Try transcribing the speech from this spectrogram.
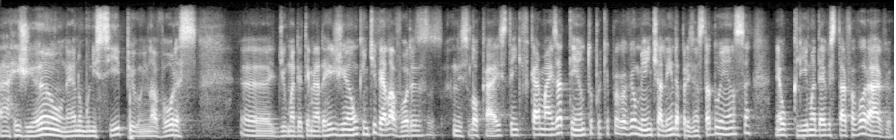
na região, né, no município, em lavouras uh, de uma determinada região, quem tiver lavouras nesses locais tem que ficar mais atento, porque provavelmente, além da presença da doença, né, o clima deve estar favorável.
